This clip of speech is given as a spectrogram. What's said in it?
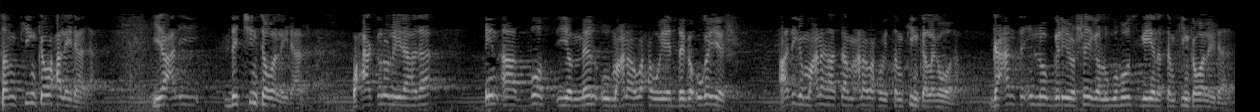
tamkiinka waxaa la yidhahdaa yacni dejinta waa la yidhaahdaa. Waxaa kaloo la yidhaahdaa in aad boos iyo meel uu macnaha waxa weeye dega uga yeesho adiga macnahaasaa macnaha waxa wey tamkiinka laga wadaa. Gacanta in loo geliyo shayga lagu hoosgeeyana tamkiinka waa la yidhahdaa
